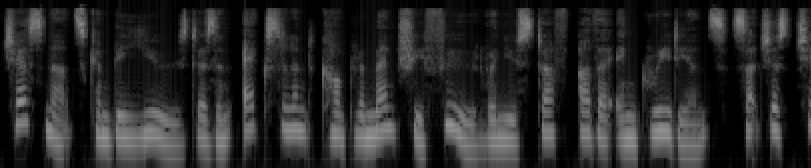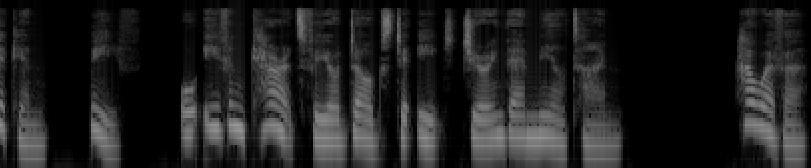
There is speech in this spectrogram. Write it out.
Chestnuts can be used as an excellent complementary food when you stuff other ingredients such as chicken, beef, or even carrots for your dogs to eat during their mealtime. However,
